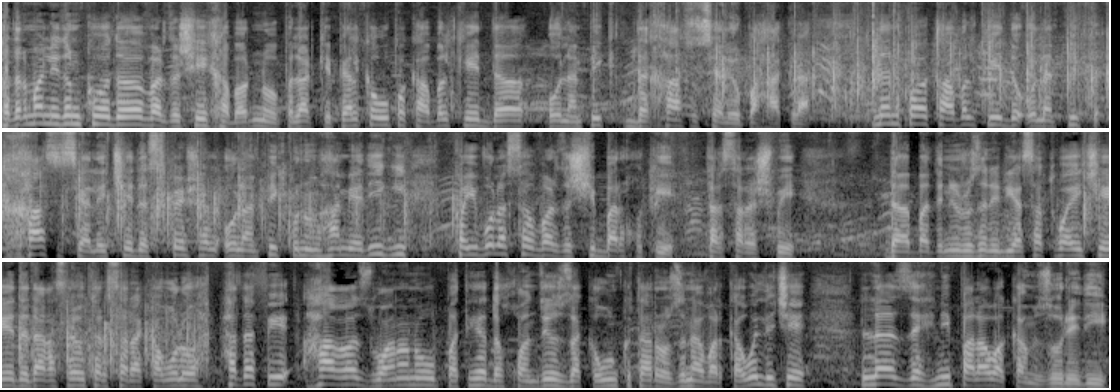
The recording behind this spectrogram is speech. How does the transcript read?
قدرمن لیدونکو د ورزشي خبرونو په لړ کې پیل کوو په کابل کې د اولمپیک د خاصو سیالیو په هکله نن په کابل کې د اولمپیک خاص سیالي چې د سپیشل اولمپیک په نوم هم یادېږي په یولس ورزشي برخو کې ترسره شوې د بدني روزنې ریاست وایي چې د دغه سیالیو ترسره کولو هدف یې هغه ځوانانو په تېره د ښوونځیو زده کوونکو ته روزنه ورکول دي چې له ذهني پلوه کمزوري دي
